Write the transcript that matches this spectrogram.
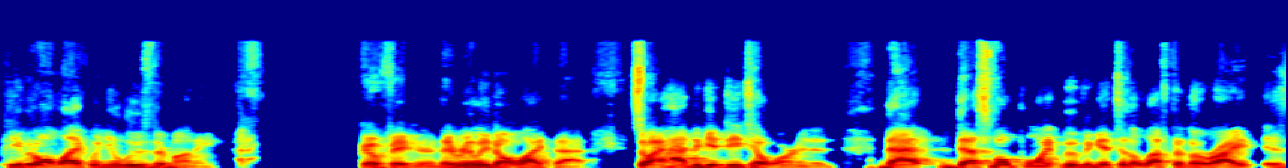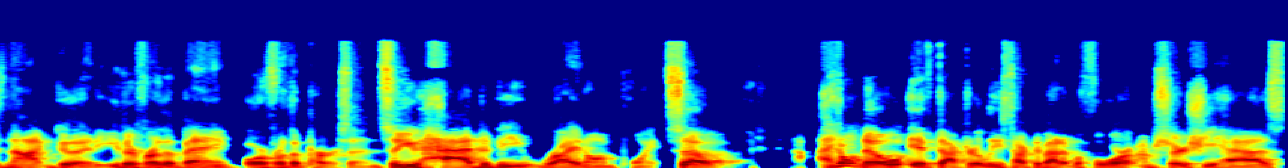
People don't like when you lose their money. Go figure. They really don't like that. So I had to get detail oriented. That decimal point, moving it to the left or the right is not good, either for the bank or for the person. So you had to be right on point. So I don't know if Dr. Elise talked about it before. I'm sure she has,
